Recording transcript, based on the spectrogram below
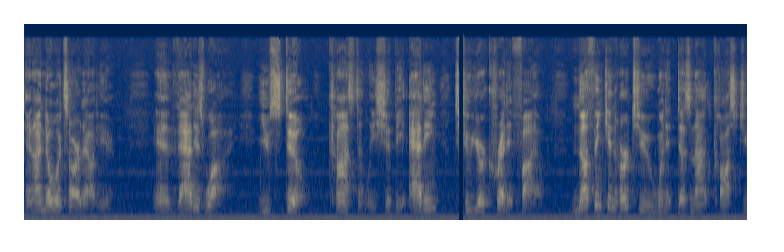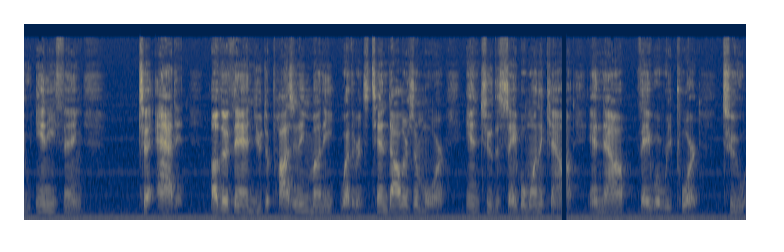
And I know it's hard out here. And that is why you still constantly should be adding to your credit file. Nothing can hurt you when it does not cost you anything to add it other than you depositing money, whether it's $10 or more, into the Sable One account, and now they will report to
